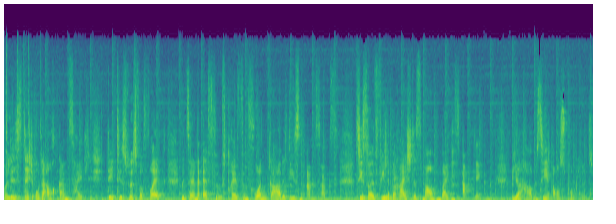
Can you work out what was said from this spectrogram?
Holistisch oder auch ganzheitlich. DT Swiss verfolgt mit seiner F535 One Gabel diesen Ansatz. Sie soll viele Bereiche des Mountainbikens abdecken. Wir haben sie ausprobiert.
